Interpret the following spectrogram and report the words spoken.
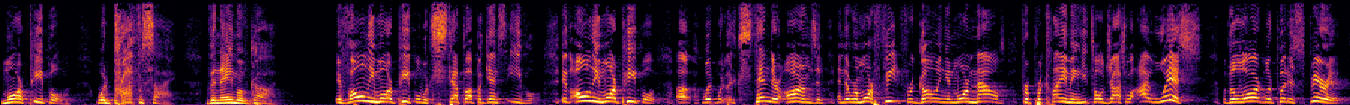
more people would prophesy the name of God. If only more people would step up against evil. If only more people uh, would, would, extend their arms and, and there were more feet for going and more mouths for proclaiming. He told Joshua, I wish the Lord would put his spirit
